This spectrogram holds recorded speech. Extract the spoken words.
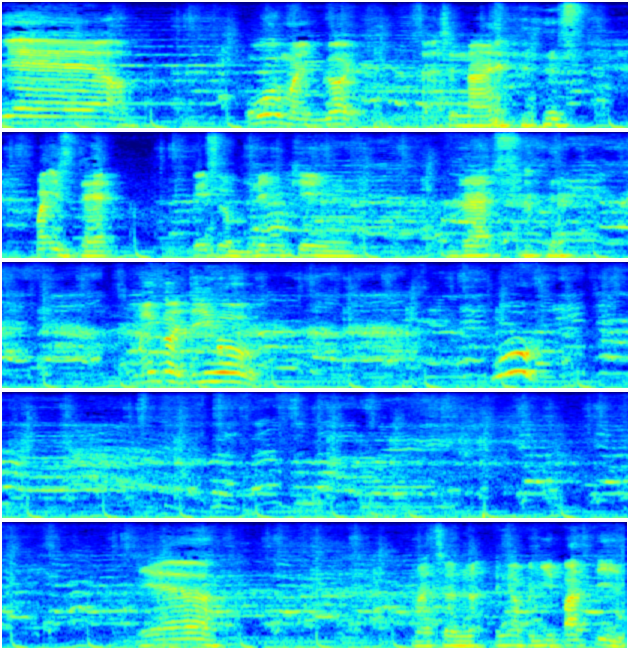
Yeah! Oh my god, such a nice. what is that? It's a blinking dress. oh my god, Jiho! Woo! Yeah. Macam nak tengah pergi party.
